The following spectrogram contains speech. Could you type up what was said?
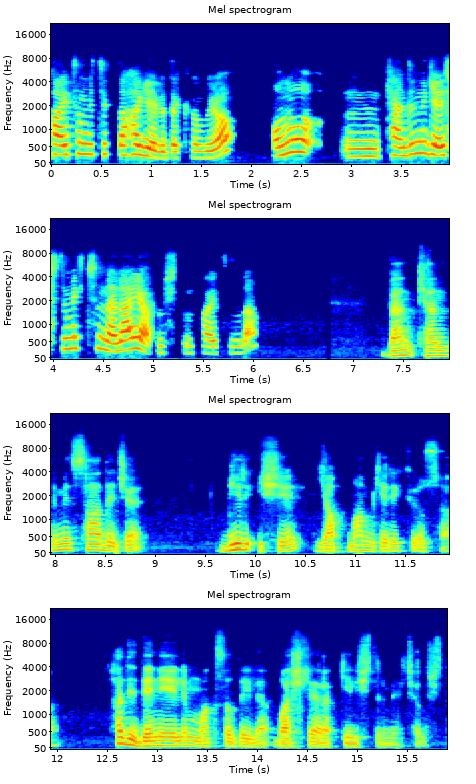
Python bir tık daha geride kalıyor. Onu kendini geliştirmek için neler yapmıştın Python'da? Ben kendimi sadece bir işi yapmam gerekiyorsa hadi deneyelim maksadıyla başlayarak geliştirmeye çalıştım.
